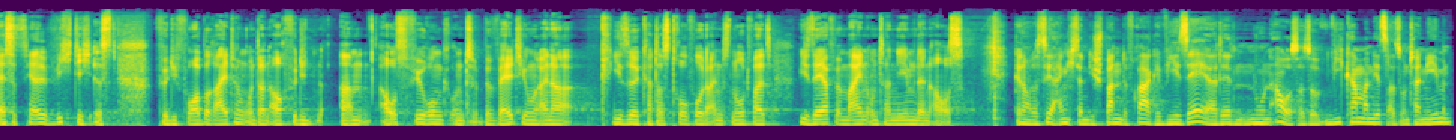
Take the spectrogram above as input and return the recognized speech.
essentiell wichtig ist für die Vorbereitung und dann auch für die ähm, Ausführung und Bewältigung einer Krise, Katastrophe oder eines Notfalls, wie sähe er für mein Unternehmen denn aus? Genau, das ist ja eigentlich dann die spannende Frage. Wie sähe er denn nun aus? Also wie kann man jetzt als Unternehmen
